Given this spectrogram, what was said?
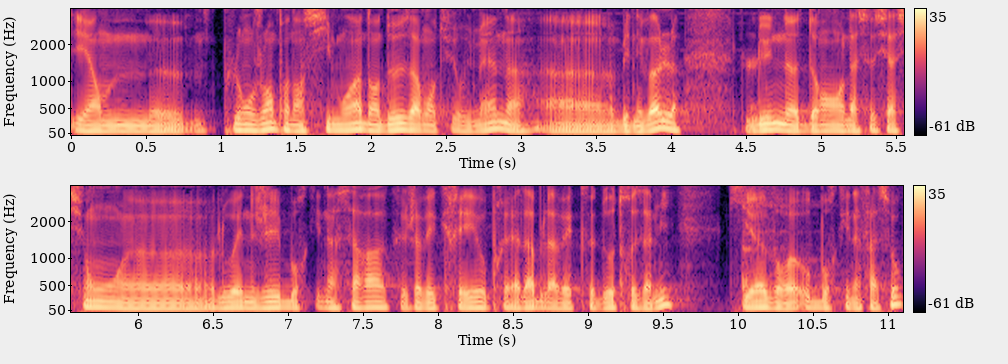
et en me plongeant pendant six mois dans deux aventures humaines euh, bénévoles. L'une dans l'association, euh, l'ONG Burkina Sara que j'avais créée au préalable avec d'autres amis qui œuvrent au Burkina Faso,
